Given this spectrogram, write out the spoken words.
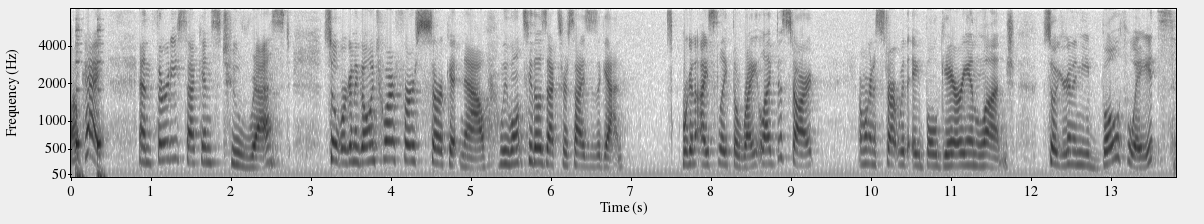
Okay, and 30 seconds to rest. So we're gonna go into our first circuit now. We won't see those exercises again. We're going to isolate the right leg to start, and we're going to start with a Bulgarian lunge. So you're going to need both weights.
